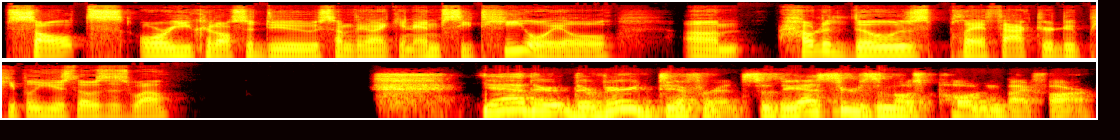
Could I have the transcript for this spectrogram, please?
salts, or you could also do something like an MCT oil. Um, how do those play a factor? Do people use those as well? Yeah, they're they're very different. So the ester is the most potent by far,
